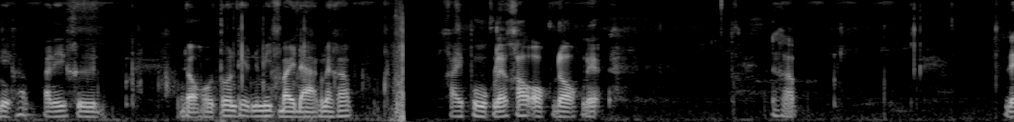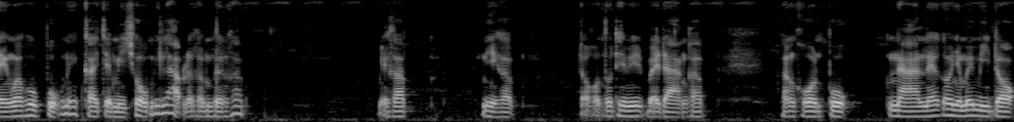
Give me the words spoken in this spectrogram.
นี่ครับ อันนี้คือดอกของต้นเทพนิมิตใบด่างนะครับ ใครปลูกแล้วเข้าออกดอกเนี่ยนะครับแสดงว่าผู้ปลูกนี่ใกล้จะมีโชคมีลาบแล้วครับเพื่อนครับนี่ครับ นี่ครับ ดอกของต้นเทพนิมิตใบด่างครับ บางคนปลูกนานแล้วก็ยังไม่มีดอก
